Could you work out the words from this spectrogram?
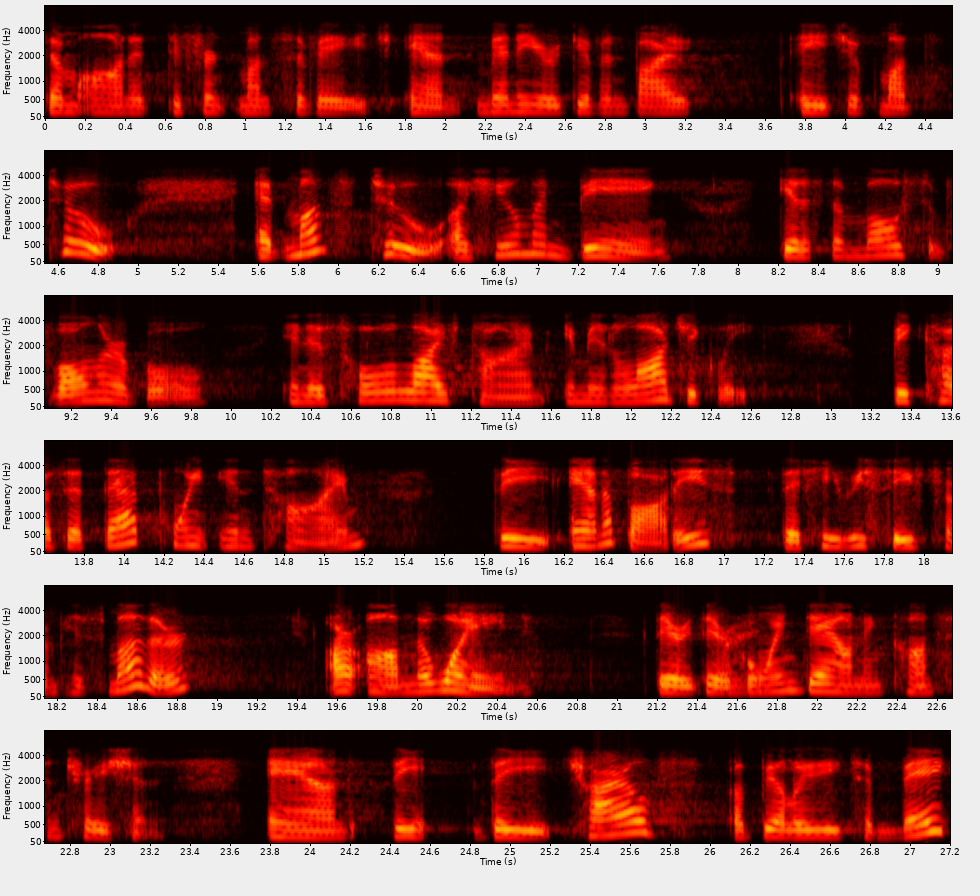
them on at different months of age and many are given by age of month two. At month two, a human being is the most vulnerable in his whole lifetime immunologically because at that point in time, the antibodies that he received from his mother are on the wane. They're they're right. going down in concentration, and the the child's ability to make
